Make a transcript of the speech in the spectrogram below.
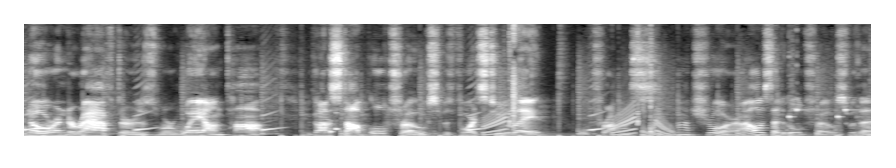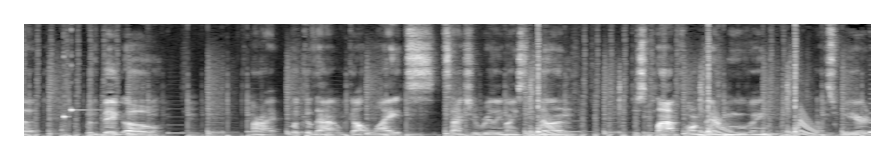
No, we're in the rafters. We're way on top. We gotta stop Ultros before it's too late. Ultros? I'm not sure. I always said Ultros with a with a big O. Alright, look at that. We got lights. It's actually really nicely done. Just platform there moving. That's weird.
